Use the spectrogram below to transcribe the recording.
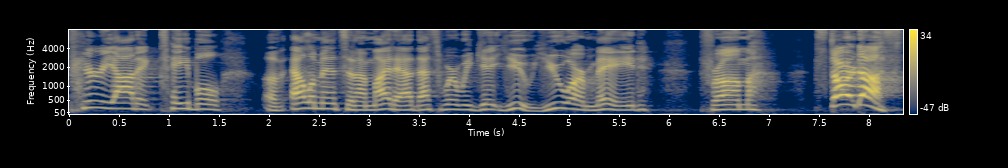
periodic table of elements. And I might add, that's where we get you. You are made from stardust.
